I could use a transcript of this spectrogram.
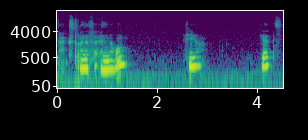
Merkst du eine Veränderung? Hier, jetzt?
